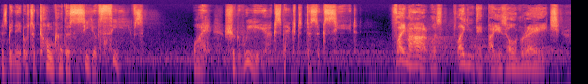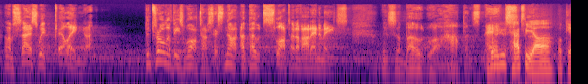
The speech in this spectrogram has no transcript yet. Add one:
has been able to conquer the Sea of Thieves. Why should we expect to succeed? Flameheart was blinded by his own rage and obsessed with killing. Control of these waters is not about slaughter of our enemies. It's about what happens next. Use ஹாப்பியா ஓகே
